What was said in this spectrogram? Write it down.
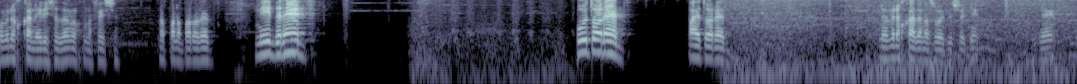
Εγώ δεν έχω κάνει reset, δεν με έχουν αφήσει. Να πάω να πάρω red. Need red! Πού το red? Πάει το red. Ναι, δεν έχω κάτι να σου βοηθήσω εκεί. Okay.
